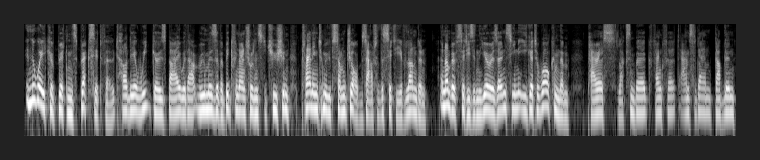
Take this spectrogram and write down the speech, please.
In the wake of Britain's Brexit vote, hardly a week goes by without rumours of a big financial institution planning to move some jobs out of the City of London. A number of cities in the Eurozone seem eager to welcome them Paris, Luxembourg, Frankfurt, Amsterdam, Dublin,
